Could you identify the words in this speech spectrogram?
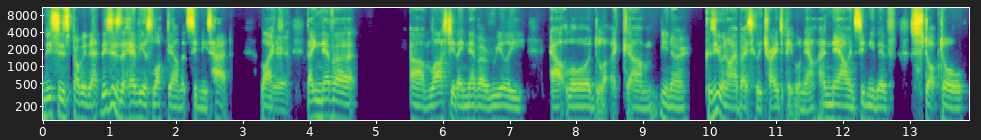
this is probably the this is the heaviest lockdown that Sydney's had. Like Yeah. they never um last year they never really outlawed like um, you know, because you and I are basically tradespeople now. And now in Sydney they've stopped all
